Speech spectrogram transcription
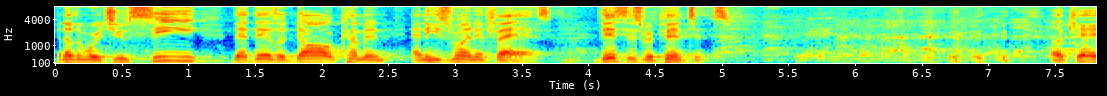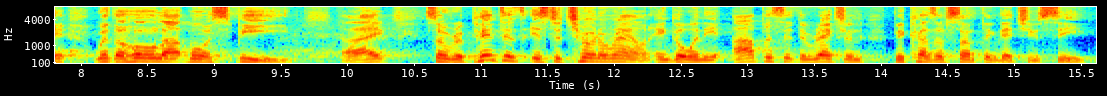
In other words, you see that there's a dog coming and he's running fast. This is repentance. okay? With a whole lot more speed. All right? So repentance is to turn around and go in the opposite direction because of something that you see.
